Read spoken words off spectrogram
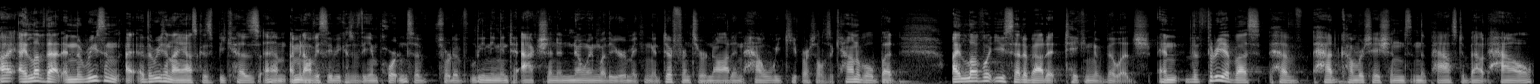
I, I, love that, and the reason I, the reason I ask is because um, I mean, obviously, because of the importance of sort of leaning into action and knowing whether you're making a difference or not, and how we keep ourselves accountable. But I love what you said about it taking a village. And the three of us have had conversations in the past about how,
